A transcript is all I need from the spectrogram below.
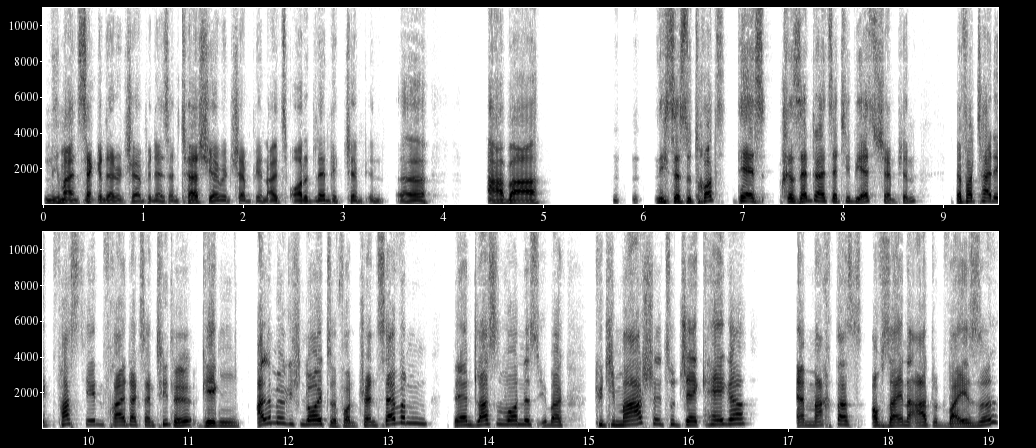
nicht mal ein Secondary Champion, er ist ein Tertiary Champion als All-Atlantic Champion. Äh, aber nichtsdestotrotz, der ist präsenter als der TBS Champion. Der verteidigt fast jeden Freitag seinen Titel gegen alle möglichen Leute, von Trent Seven, der entlassen worden ist, über QT Marshall zu Jake Hager. Er macht das auf seine Art und Weise.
